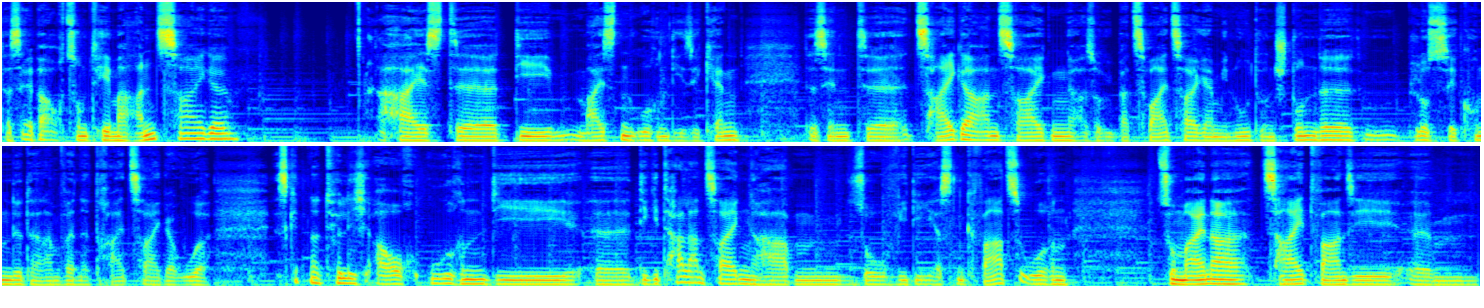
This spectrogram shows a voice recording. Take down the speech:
Dasselbe auch zum Thema Anzeige. Heißt, äh, die meisten Uhren, die Sie kennen, das sind äh, Zeigeranzeigen, also über zwei Zeiger Minute und Stunde plus Sekunde, dann haben wir eine Dreizeigeruhr. Es gibt natürlich auch Uhren, die äh, Digitalanzeigen haben, so wie die ersten Quarzuhren. Zu meiner Zeit waren sie ähm,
